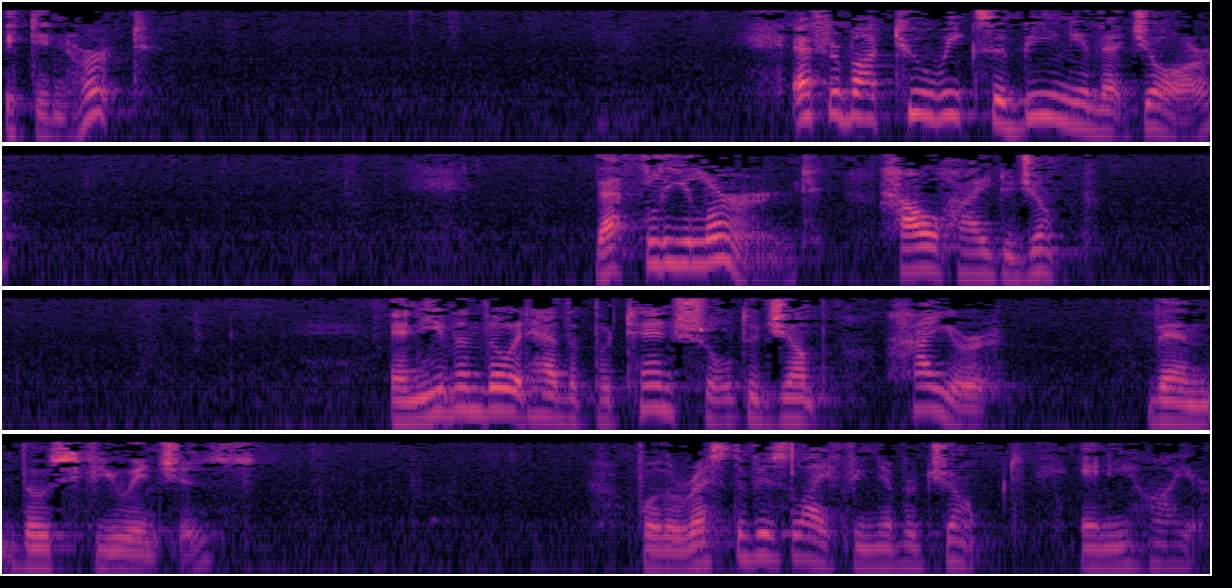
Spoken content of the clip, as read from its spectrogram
it didn't hurt. After about two weeks of being in that jar, that flea learned how high to jump. And even though it had the potential to jump higher than those few inches, for the rest of his life he never jumped any higher.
